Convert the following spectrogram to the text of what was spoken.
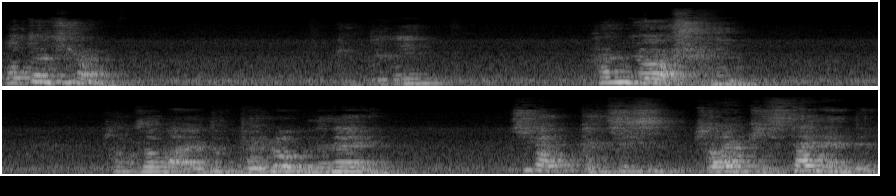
어떤 시간? 그랬더니 한 여학생이 평소 말도 별로 없는 애 키가 170 저랑 비슷한 애인데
